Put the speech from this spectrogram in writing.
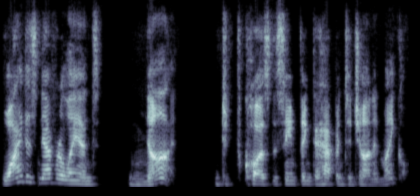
Why does Neverland not d- cause the same thing to happen to John and Michael?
